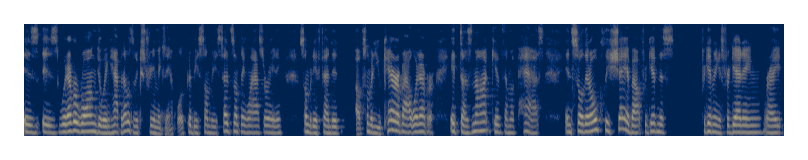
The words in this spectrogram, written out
is is whatever wrongdoing happened. That was an extreme example. It could be somebody said something lacerating, somebody offended of somebody you care about, whatever. It does not give them a pass. And so that old cliche about forgiveness, forgiving is forgetting, right?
